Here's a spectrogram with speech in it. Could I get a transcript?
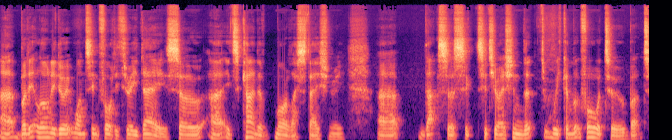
uh, but it'll only do it once in 43 days. So uh, it's kind of more or less stationary. Uh, that's a situation that we can look forward to, but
